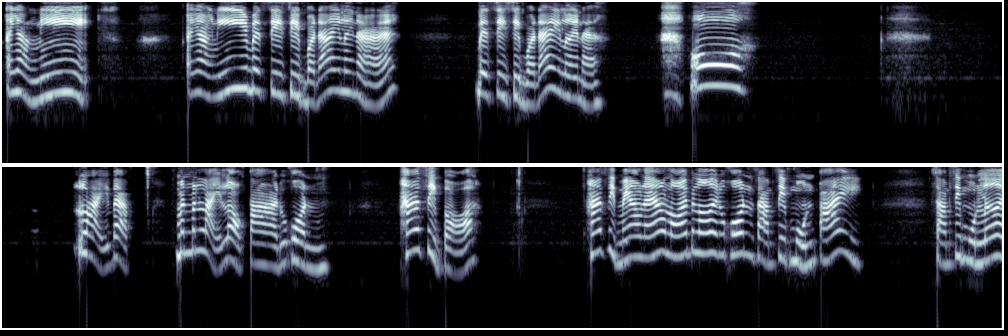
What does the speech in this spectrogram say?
ไออย่างนี้ไออย่างนี้เบ็ดสี่สิบบ่ได้เลยนะ เบ็ดสี่สิบบ่ได้เลยนะ โอ้ไหลแบบ มันมันไหลหลอกตาทุกคน ห้าสิบหรอห้าสิบไม่เอาแล้วร้อยไปเลยทุกคนสามสิบหมุนไปสามสิบหมุนเลย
